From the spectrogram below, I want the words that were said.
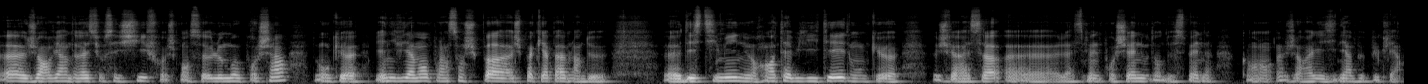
je reviendrai sur ces chiffres, je pense, le mois prochain. Donc, bien évidemment, pour l'instant, je ne suis, pas capable hein, de, d'estimer une rentabilité. Donc euh, je verrai ça euh, la semaine prochaine ou dans deux semaines quand j'aurai les idées un peu plus claires.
